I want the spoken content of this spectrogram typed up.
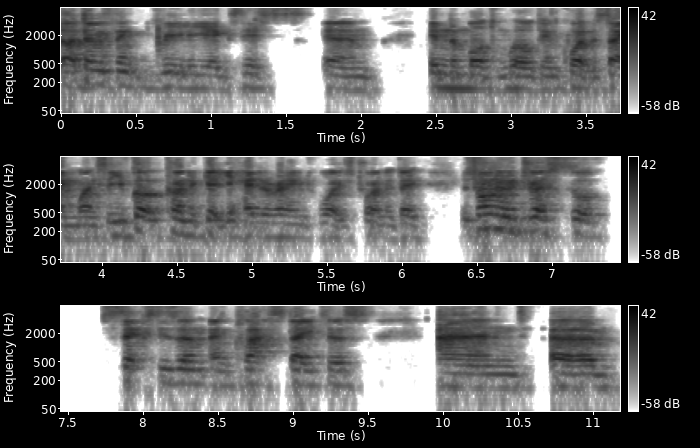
that I don't think really exists um, in the modern world in quite the same way. So you've got to kind of get your head around what it's trying to do. It's trying to address sort of sexism and class status, and um,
